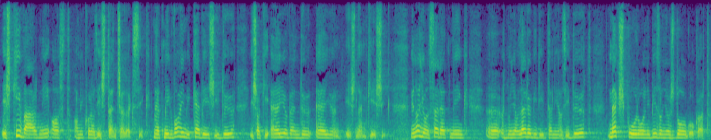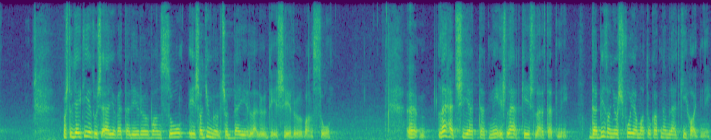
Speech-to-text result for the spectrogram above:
és kivárni azt, amikor az Isten cselekszik. Mert még vajmi kevés idő, és aki eljövendő, eljön, és nem késik. Mi nagyon szeretnénk, hogy mondjam, lerövidíteni az időt, megspórolni bizonyos dolgokat. Most ugye itt Jézus eljöveteléről van szó, és a gyümölcsök beérlelődéséről van szó. Lehet siettetni, és lehet késleltetni, de bizonyos folyamatokat nem lehet kihagyni.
